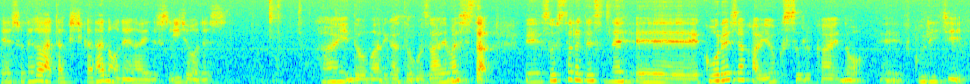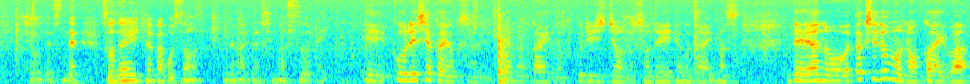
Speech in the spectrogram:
えー、それが私からのお願いです。以上です。はいどうもありがとうございました、えー、そしたらですね、えー、高齢社会を良くする会の、えー、副理事長ですね曽田孝子さんお願いいたします、はい。えー、高齢社会を良くする会の副理事長の曽田でございます。であの私どもの会は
